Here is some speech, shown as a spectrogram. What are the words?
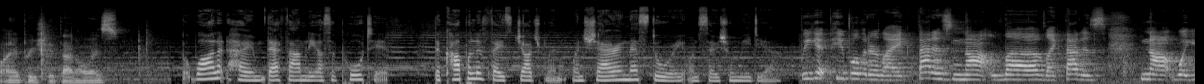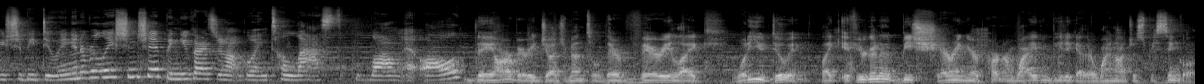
I appreciate that always. But while at home their family are supportive, the couple have faced judgment when sharing their story on social media. We get people that are like, that is not love, like that is not what you should be doing in a relationship, and you guys are not going to last long at all. They are very judgmental. They're very like, what are you doing? Like, if you're gonna be sharing your partner, why even be together? Why not just be single?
